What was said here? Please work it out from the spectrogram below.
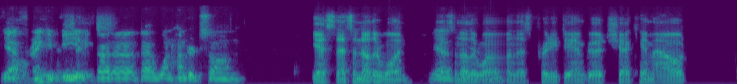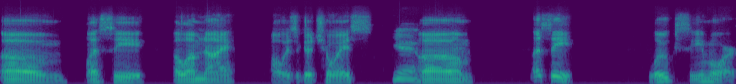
Yeah, Oh, Frankie V has got uh, that 100 song. Yes, that's another one. Yeah, that's another one that's pretty damn good. Check him out. Um, let's see, alumni, always a good choice. Yeah, Um, let's see, Luke Seymour.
